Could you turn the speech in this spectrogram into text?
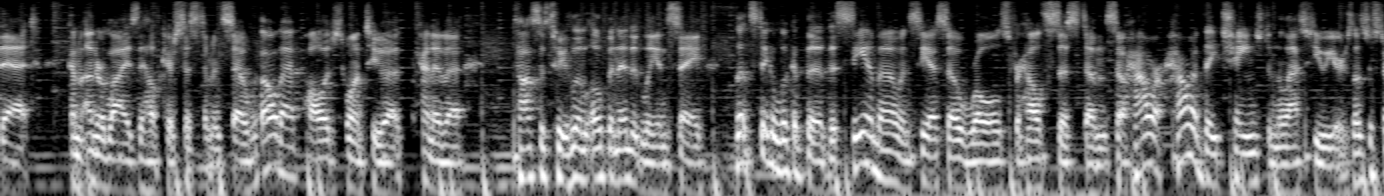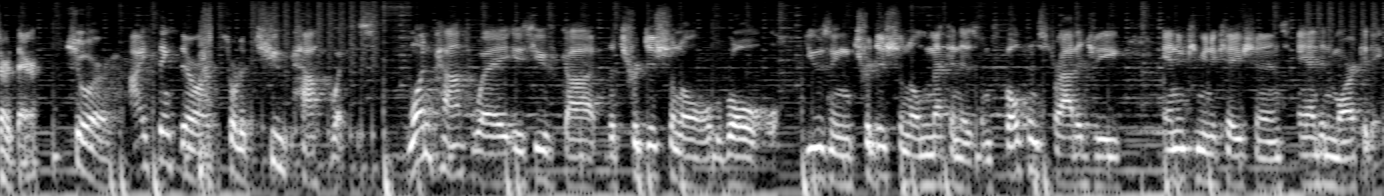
that kind of underlies the healthcare system. And so, with all that, Paul, I just want to uh, kind of uh, toss this to you a little open endedly and say, let's take a look at the, the CMO and CSO roles for health systems. So, how are, how have they changed in the last few years? Let's just start there. Sure. I think there are sort of two pathways one pathway is you've got the traditional role using traditional mechanisms, both in strategy and in communications and in marketing.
